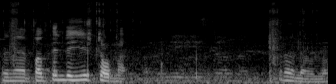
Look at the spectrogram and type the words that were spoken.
പിന്നെ പത്തിന്റെ ഈസ്റ്റ് ഒന്ന്. ഇത്രയല്ലേ ഉള്ളൂ?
